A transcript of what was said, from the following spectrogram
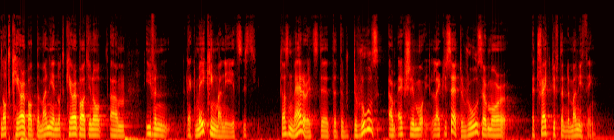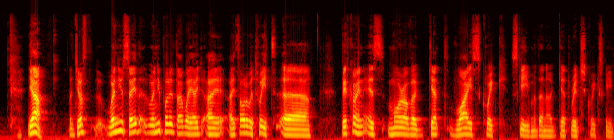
not care about the money and not care about you know um, even like making money. It's it's doesn't matter. It's the, the, the the rules are actually more like you said. The rules are more attractive than the money thing. Yeah, just when you say that, when you put it that way, I I, I thought of a tweet. Uh, Bitcoin is more of a get wise quick scheme than a get rich quick scheme.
